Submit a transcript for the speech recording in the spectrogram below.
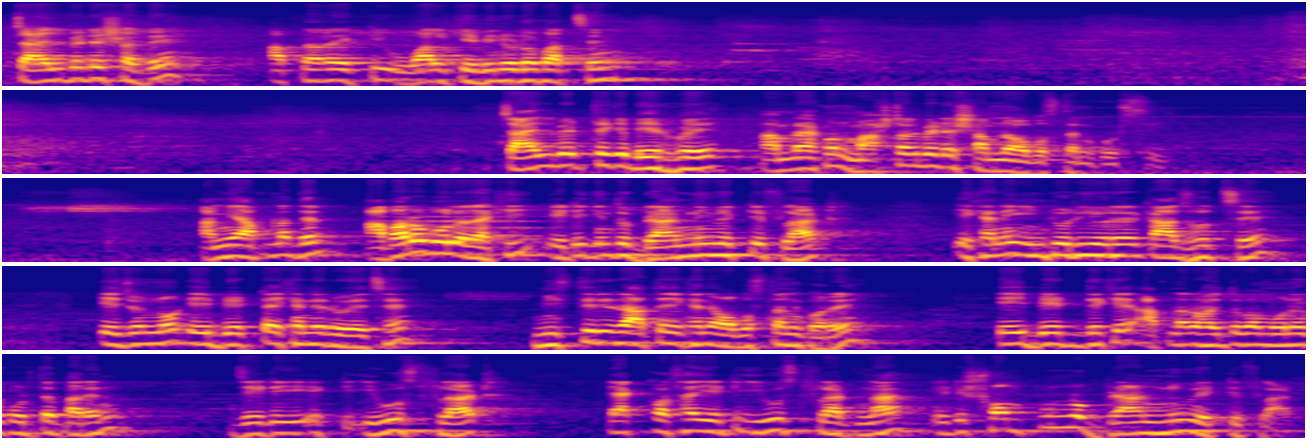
চাইল্ড বেডের সাথে আপনারা একটি ওয়াল কেবিনেটও পাচ্ছেন। চাইল্ড বেড থেকে বের হয়ে আমরা এখন মাস্টার বেডের সামনে অবস্থান করছি। আমি আপনাদের আবারও বলে রাখি, এটি কিন্তু ব্র্যান্ড নিউ একটি ফ্ল্যাট এখানে ইন্টেরিয়রের কাজ হচ্ছে। এজন্য এই বেডটা এখানে রয়েছে। মিস্ত্রি রাতে এখানে অবস্থান করে। এই বেড দেখে আপনারা হয়তোবা মনে করতে পারেন যে এটি একটি ইউজড ফ্ল্যাট এক কথায় এটি ইউজড ফ্ল্যাট না, এটি সম্পূর্ণ ব্র্যান্ড নিউ একটি ফ্ল্যাট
